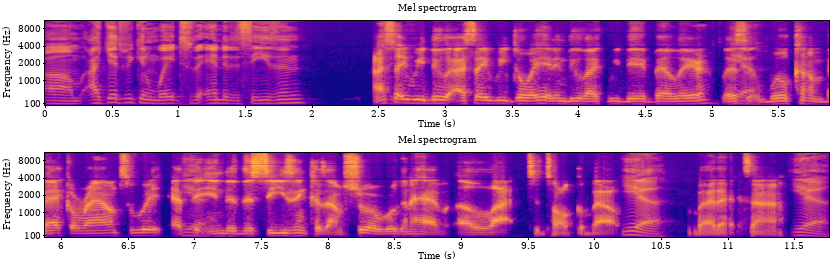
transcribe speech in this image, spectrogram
Um, I guess we can wait to the end of the season. I say we do. I say we go ahead and do like we did Bel Air. Let's Yeah. we'll come back around to it at Yeah. the end of the season because I'm sure we're gonna have a lot to talk about Yeah, by that time. yeah.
